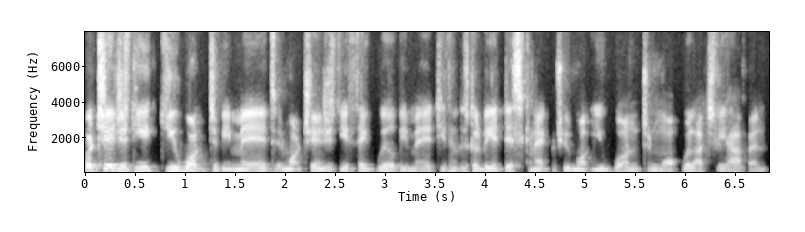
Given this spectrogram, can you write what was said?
What changes do you do you want to be made, and what changes do you think will be made? Do you think there's going to be a disconnect between what you want and what will actually happen?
